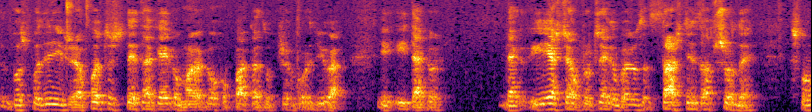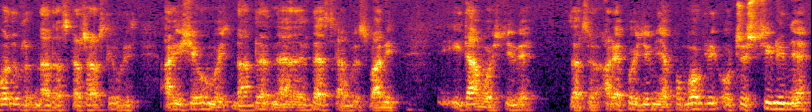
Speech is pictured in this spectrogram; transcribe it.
gospodyni powiedziała, po coś ty takiego małego chłopaka tu przyprowadziła. I, i tak, tak, i jeszcze oprócz tego byłem strasznie zawszony z powodu, na Raskarszarskiej ulicy, ani się umyć na drewnianych deskach my spali i tam właściwie zacząłem, ale później mnie pomogli, oczyścili mnie,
